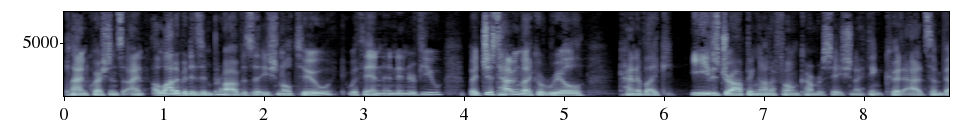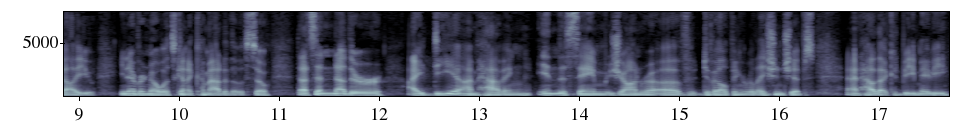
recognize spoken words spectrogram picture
planned questions. I, a lot of it is improvisational too within an interview, but just having like a real kind of like eavesdropping on a phone conversation, I think could add some value. You never know what's going to come out of those. So that's another idea I'm having in the same genre of developing relationships and how that could be maybe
